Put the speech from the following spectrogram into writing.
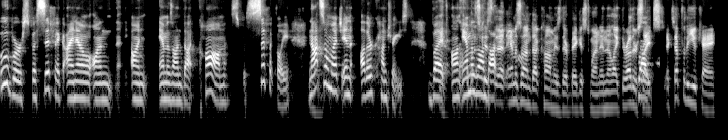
uber specific. I know on on Amazon.com specifically, not so much in other countries, but yeah. on Amazon. Amazon.com is their biggest one. And then, like, their other right. sites, except for the UK,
